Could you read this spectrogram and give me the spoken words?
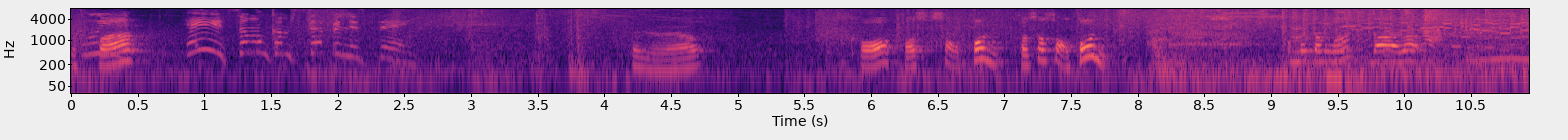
The Sweet. fuck? Hey, someone come step in this thing. ไปไหนแล้ว ขอขอสักสองพ่นขอสักสองพ่นไม่ต้องวัดได้แล้วอืม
